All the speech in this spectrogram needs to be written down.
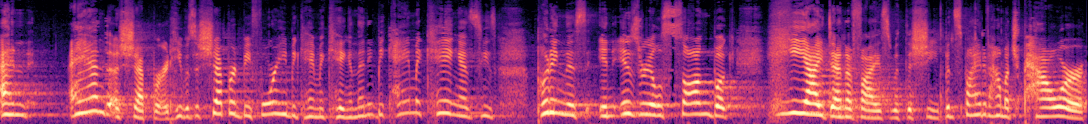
And and a shepherd. He was a shepherd before he became a king, and then he became a king as he's putting this in Israel's songbook. He identifies with the sheep in spite of how much power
